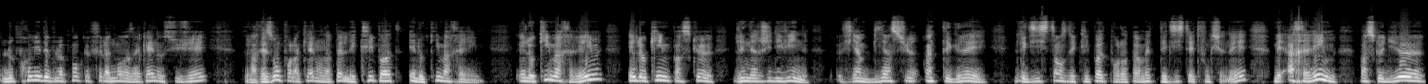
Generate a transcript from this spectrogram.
le premier développement que fait la Zaken au sujet de la raison pour laquelle on appelle les clipotes Elohim Acherim. Elohim Acherim, Elohim parce que l'énergie divine vient bien sûr intégrer l'existence des clipotes pour leur permettre d'exister et de fonctionner, mais Acherim parce que Dieu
